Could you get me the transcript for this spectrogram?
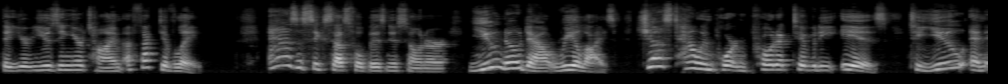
that you're using your time effectively. As a successful business owner, you no doubt realize just how important productivity is to you and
